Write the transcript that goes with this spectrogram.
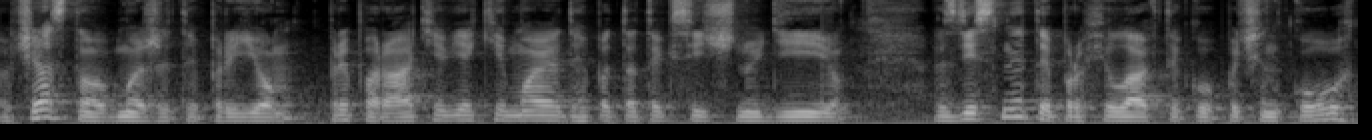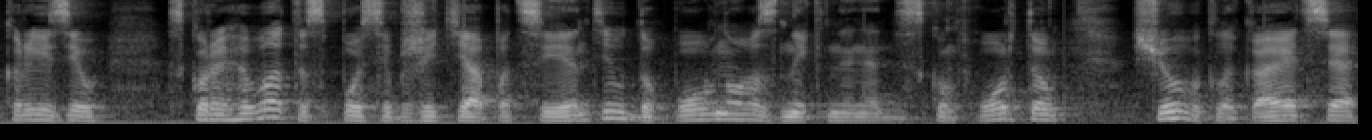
вчасно обмежити прийом препаратів, які мають гепатотоксичну дію, здійснити профілактику печінкових кризів, скоригувати спосіб життя пацієнтів до повного зникнення дискомфорту, що викликається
